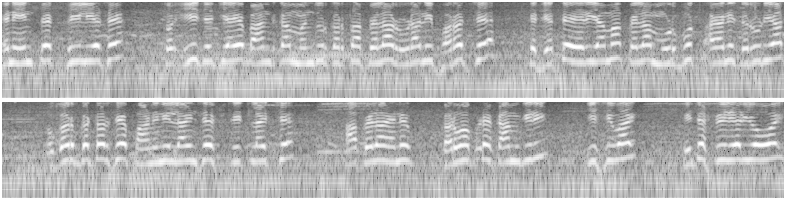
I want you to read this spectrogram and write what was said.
એની ઇમ્પેક્ટ ફી લે છે, તો એ જગ્યાએ બાંધકામ મંજૂર કરતાં પહેલાં રૂડાની ફરજ છે કે જે તે એરિયામાં પહેલાં મૂળભૂત પાયાની જરૂરિયાત, ભૂગર્ભ ગટર છે, પાણીની લાઈન છે, સ્ટ્રીટ લાઇટ છે, આ પહેલાં એને કરવા પડે કામગીરી. એ સિવાય ઇન્ડસ્ટ્રીયલ એરિયો હોય,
